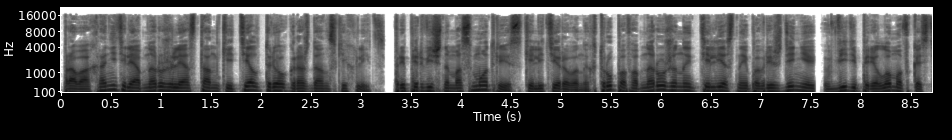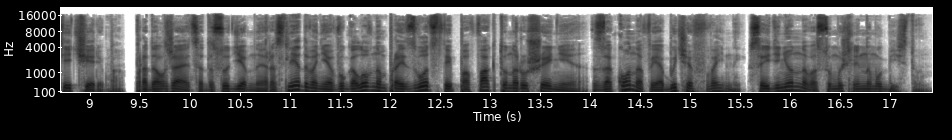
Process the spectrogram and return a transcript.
правоохранители обнаружили останки тел трех гражданских лиц. При первичном осмотре скелетированных трупов обнаружены телесные повреждения в виде переломов костей черепа. Продолжается досудебное расследование в уголовном производстве по факту нарушения законов и обычаев войны, соединенного с умышленным убийством.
